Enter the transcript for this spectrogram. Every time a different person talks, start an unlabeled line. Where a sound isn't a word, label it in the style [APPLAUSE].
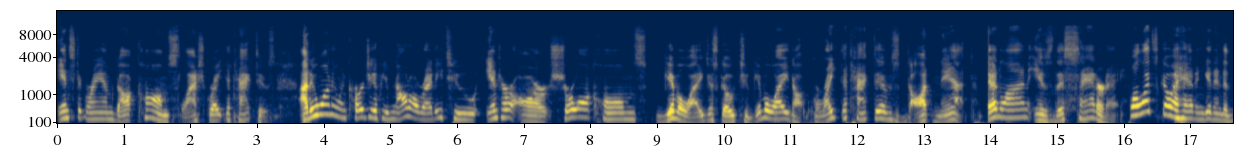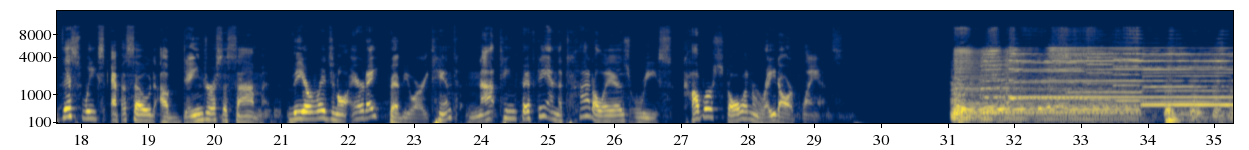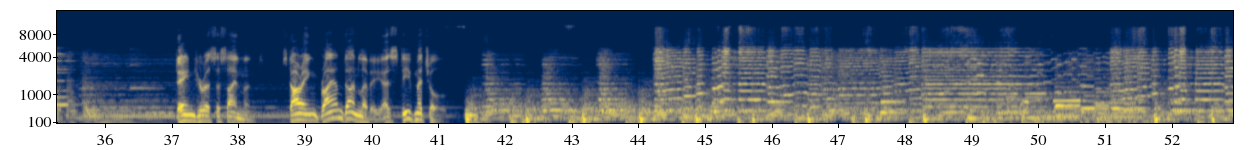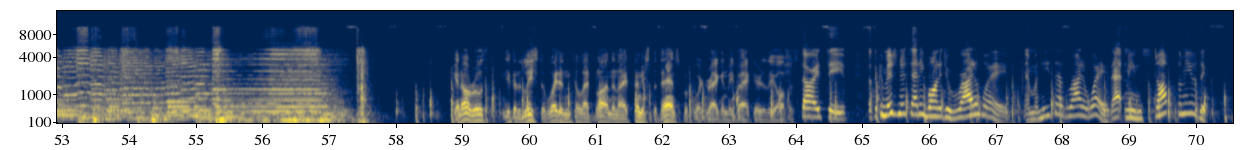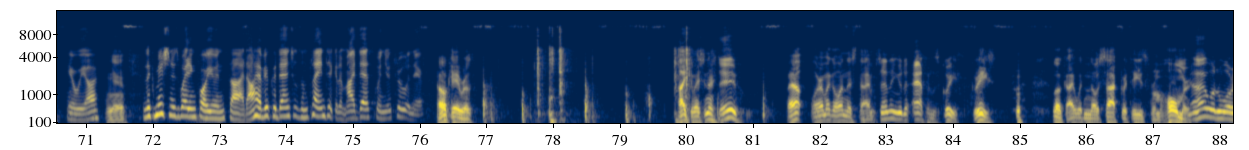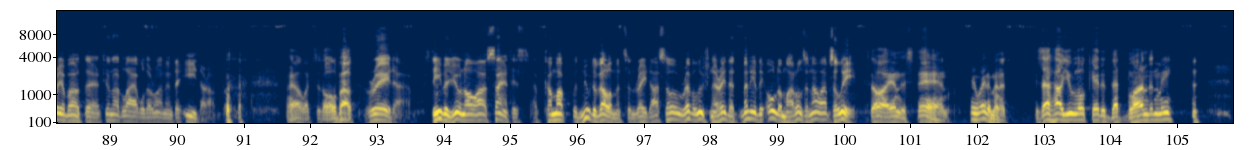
instagram.com slash great detectives. I do want to encourage you if you've not already to enter our sherlock holmes giveaway. Just go to giveaway.greatdetectives.net deadline is this saturday. Well let's go ahead and get into this week's episode of dangerous assignment. The original air date february 10th 1950 and the title is Reese Cover stolen radar plans
Dangerous Assignment, starring Brian Donlevy as Steve Mitchell.
You know, Ruth, you could at least have waited until that blonde and I finished the dance before dragging me back here to the office.
Sorry, Steve, but the commissioner said he wanted you right away. And when he says right away, that means stop the music. Here we are.
Yeah?
And the commissioner's waiting for you inside. I'll have your credentials and plane ticket at my desk when you're through in there.
Okay, Ruth. Hi, Commissioner.
Steve,
Well, where am I going this time?
sending you to Athens, Greece.
Greece. Look, I wouldn't know Socrates from Homer.
I wouldn't worry about that. You're not liable to run into either of them. [LAUGHS]
Well, what's it all about?
radar. Steve, as you know, our scientists have come up with new developments in radar so revolutionary that many of the older models are now obsolete.
So I understand. Hey, wait a minute. Is that how you located that blonde and me? [LAUGHS]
